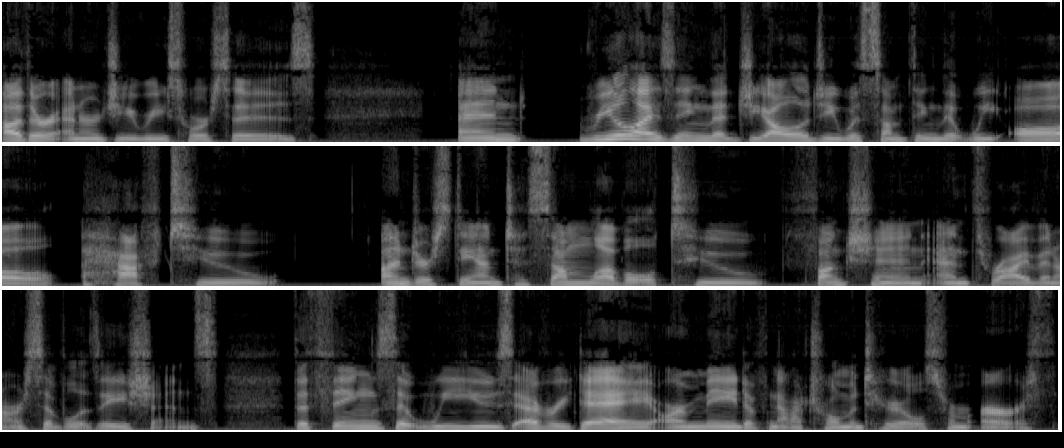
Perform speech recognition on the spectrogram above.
other energy resources. And realizing that geology was something that we all have to understand to some level to function and thrive in our civilizations. The things that we use every day are made of natural materials from Earth.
